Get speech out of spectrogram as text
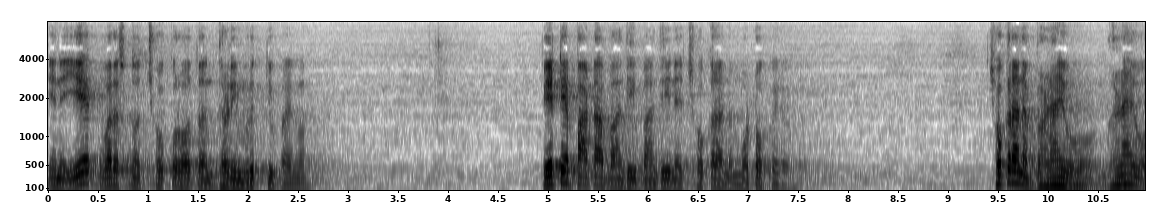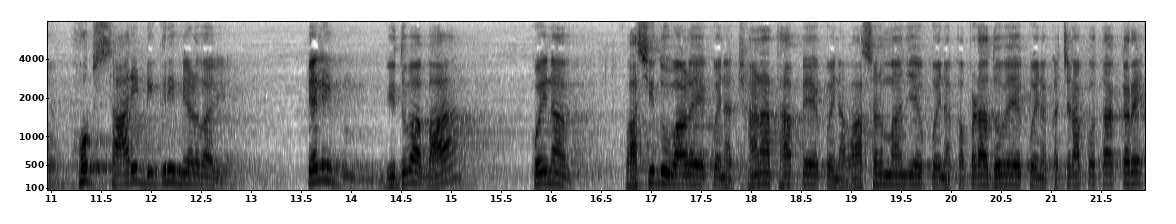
એને એક વર્ષનો છોકરો હતો અને ધણી મૃત્યુ પામ્યો. પેટે પાટા બાંધી બાંધીને છોકરાને મોટો કર્યો. છોકરાને ભણાવ્યો ભણાવ્યો ખૂબ સારી ડિગ્રી મેળવાવી. પેલી વિધવા બા કોઈના વાસીદું વાળે, કોઈના છાણા થાપે, કોઈના વાસણ માંજે, કોઈના કપડાં ધોવે, કોઈના કચરા પોતા કરે,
